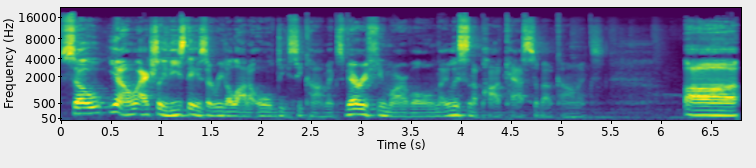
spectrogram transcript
So you know, actually, these days I read a lot of old DC comics, very few Marvel, and I listen to podcasts about comics. Uh,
